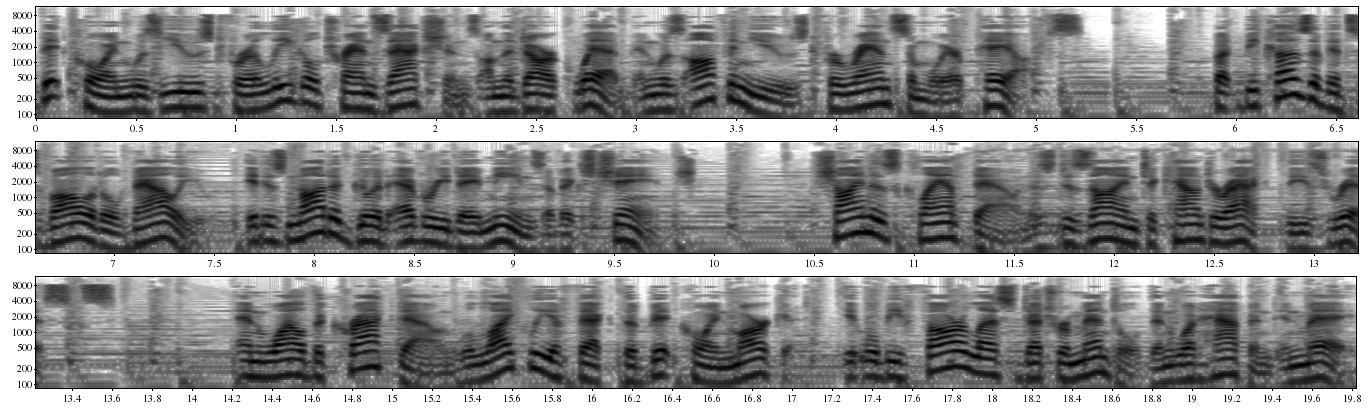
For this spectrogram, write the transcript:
Bitcoin was used for illegal transactions on the dark web and was often used for ransomware payoffs. But because of its volatile value, it is not a good everyday means of exchange. China's clampdown is designed to counteract these risks. And while the crackdown will likely affect the Bitcoin market, it will be far less detrimental than what happened in May.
